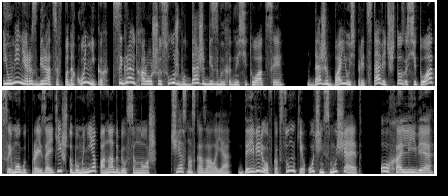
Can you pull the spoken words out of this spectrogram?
и умение разбираться в подоконниках сыграют хорошую службу даже без выходной ситуации». Даже боюсь представить, что за ситуации могут произойти, чтобы мне понадобился нож. Честно сказала я. Да и веревка в сумке очень смущает. Ох, Оливия!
